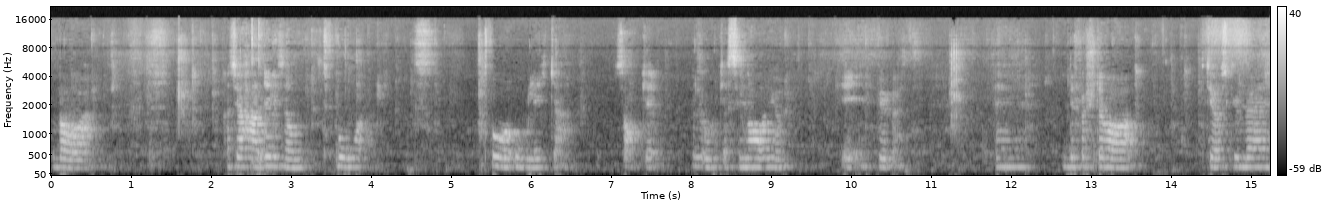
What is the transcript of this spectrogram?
var... Alltså jag hade liksom två, två olika saker, eller olika scenarion i huvudet. Det första var att jag skulle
